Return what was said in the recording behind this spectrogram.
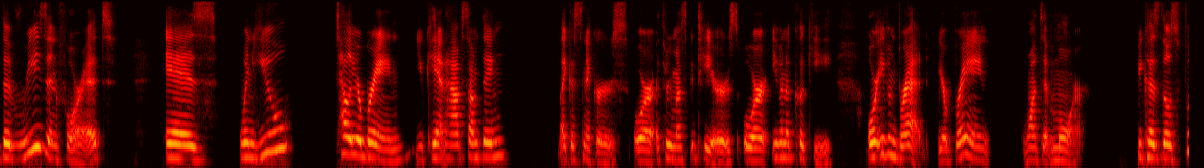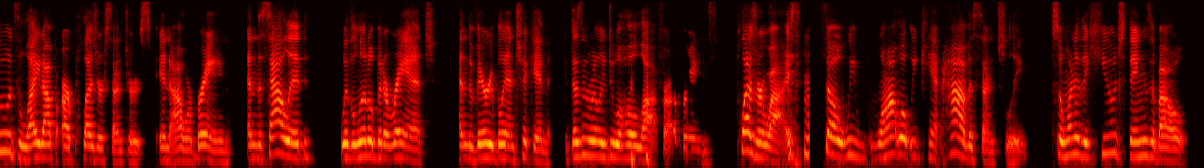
the reason for it is when you tell your brain you can't have something like a Snickers or a Three Musketeers or even a cookie or even bread, your brain wants it more because those foods light up our pleasure centers in our brain. And the salad with a little bit of ranch and the very bland chicken, it doesn't really do a whole lot for our brains, pleasure wise. so we want what we can't have essentially. So, one of the huge things about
